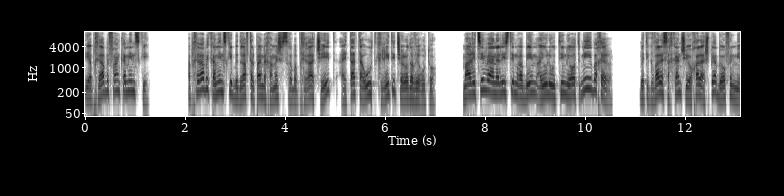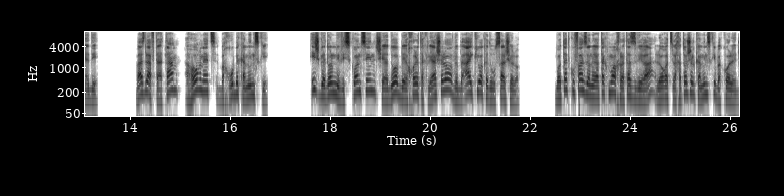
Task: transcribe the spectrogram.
היא הבחירה בפרנק קמינסקי. הבחירה בקמינסקי בדראפט 2015 בבחירה התשיעית הייתה טעות קריטית של עוד עבירותו. מעריצים ואנליסטים רבים היו להוטים לראות מי ייבחר, בתקווה לשחקן שיוכל להשפיע באופן מיידי. ואז להפתעתם, ההורנץ בחרו בקמינסקי, איש גדול מוויסקונסין שידוע ביכולת הכלייה שלו וב-IQ הכדורסל שלו. באותה תקופה זו נראתה כמו החלטה סבירה לאור הצלחתו של קמינסקי בקולג',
